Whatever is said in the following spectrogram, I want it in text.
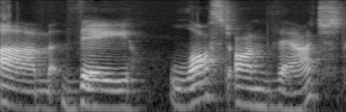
Um, they lost on that.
